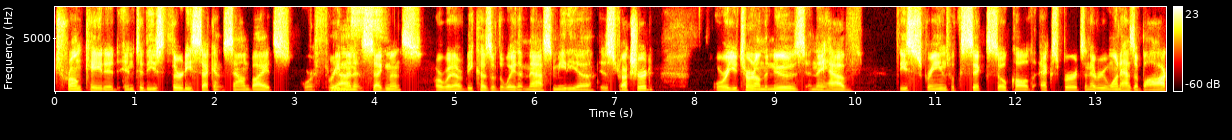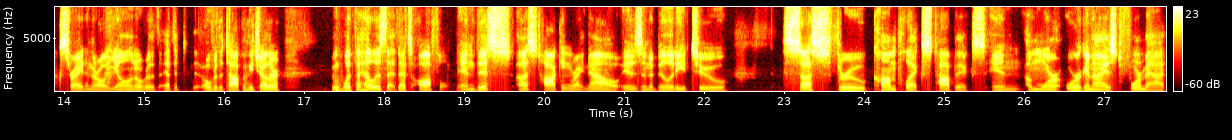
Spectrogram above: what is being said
truncated into these 30 second sound bites or three yes. minute segments or whatever because of the way that mass media is structured. Or you turn on the news and they have these screens with six so-called experts and everyone has a box right? And they're all yelling over the, at the over the top of each other. What the hell is that? That's awful. And this us talking right now is an ability to suss through complex topics in a more organized format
